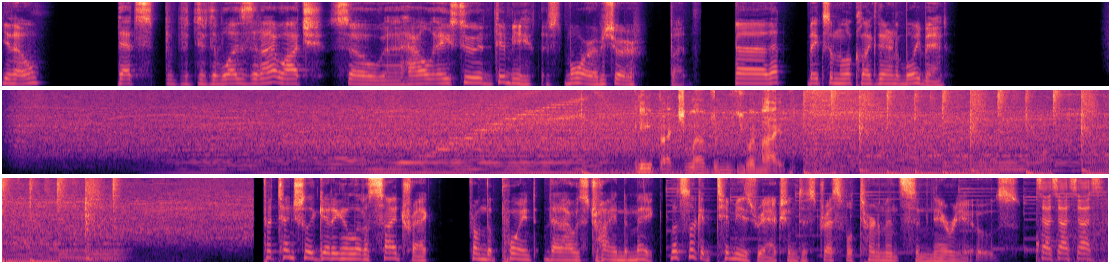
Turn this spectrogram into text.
you know, that's the ones that I watch, so uh, Hal, Aceu, and Timmy, there's more, I'm sure, but uh, that makes them look like they're in a boy band. Apex Legends Unite. potentially getting a little sidetracked from the point that I was trying to make. Let's look at Timmy's reaction to stressful tournament scenarios. Yes, yes, yes.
